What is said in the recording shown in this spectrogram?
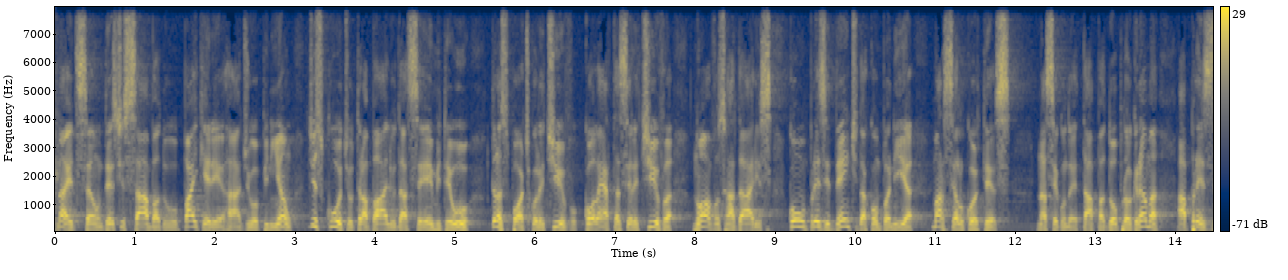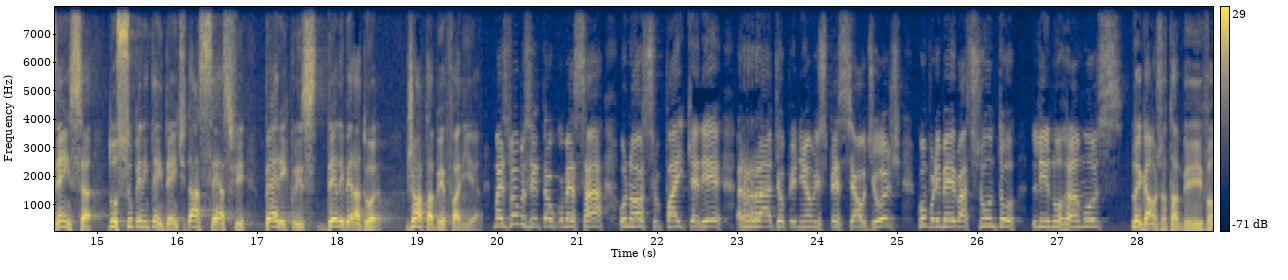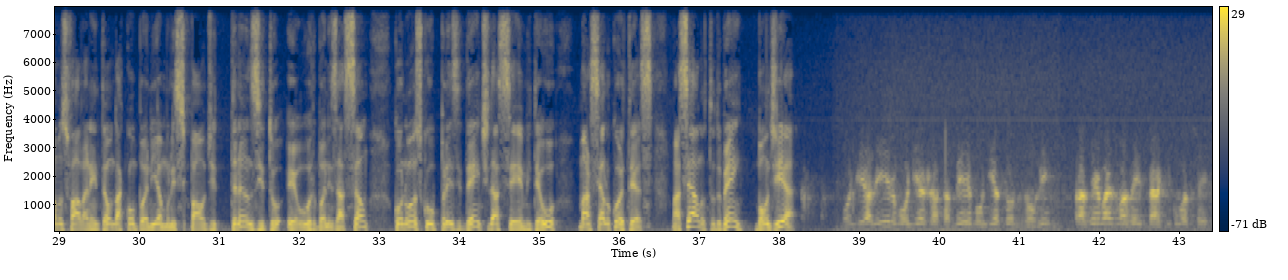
Na edição deste sábado, o Pai Querer Rádio Opinião discute o trabalho da CMTU, transporte coletivo, coleta seletiva, novos radares, com o presidente da companhia, Marcelo Cortes. Na segunda etapa do programa, a presença do superintendente da SESF, Pericles Deliberador. JB Faria. Mas vamos então começar o nosso Pai Querer Rádio Opinião Especial de hoje, com o primeiro assunto, Lino Ramos. Legal, JB. Vamos falar então da Companhia Municipal de Trânsito e Urbanização. Conosco o presidente da CMTU, Marcelo Cortes. Marcelo, tudo bem? Bom dia. Bom dia, Lino. Bom dia, JB. Bom dia a todos os ouvintes. Prazer mais uma vez estar aqui com vocês.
